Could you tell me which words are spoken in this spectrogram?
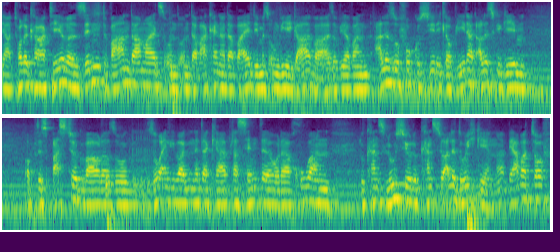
ja, tolle Charaktere sind, waren damals und, und da war keiner dabei, dem es irgendwie egal war. Also wir waren alle so fokussiert. Ich glaube, jeder hat alles gegeben. Ob das Bastürk war oder so, so ein lieber netter Kerl, Placente oder Juan, du kannst Lucio, du kannst du alle durchgehen. Ne? Berbatov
